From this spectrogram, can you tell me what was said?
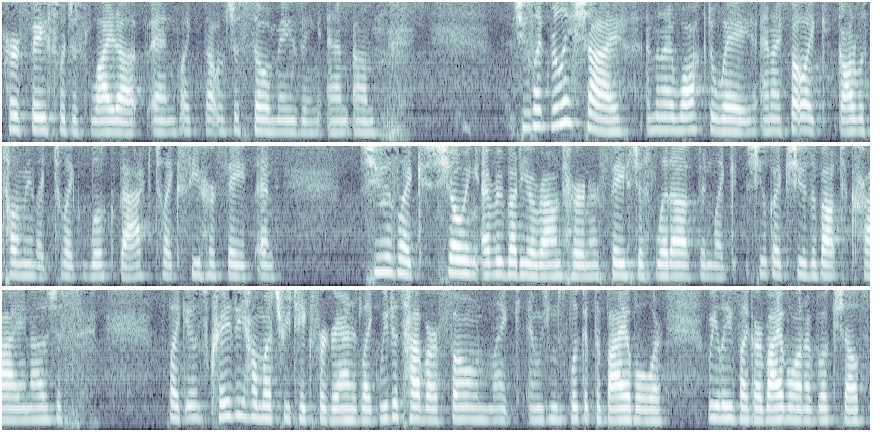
her face would just light up, and like that was just so amazing. And um, she was like really shy, and then I walked away, and I felt like God was telling me like to like look back to like see her faith, and she was like showing everybody around her, and her face just lit up, and like she looked like she was about to cry, and I was just like it was crazy how much we take for granted. Like we just have our phone like and we can just look at the bible or we leave like our bible on a bookshelf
